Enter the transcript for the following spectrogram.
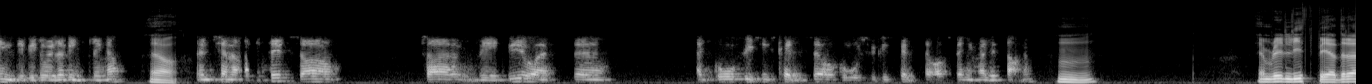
individuelle vinklinger. Ja. Men generelt sett så, så vet vi jo at, eh, at god fysisk helse og god psykisk helse ofte henger litt sammen. Mm. En blir litt bedre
